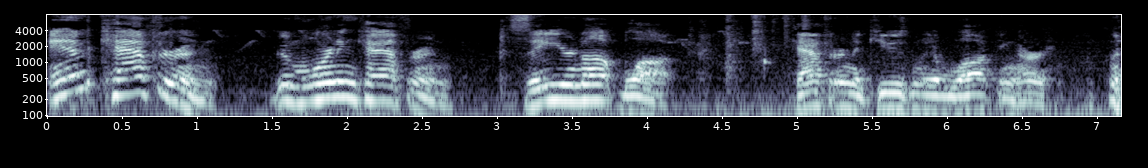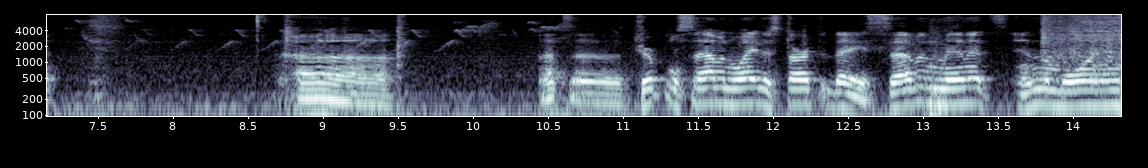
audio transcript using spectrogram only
And Catherine. Good morning, Catherine. See, you're not blocked. Catherine accused me of blocking her. uh, that's a triple seven way to start the day. Seven minutes in the morning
